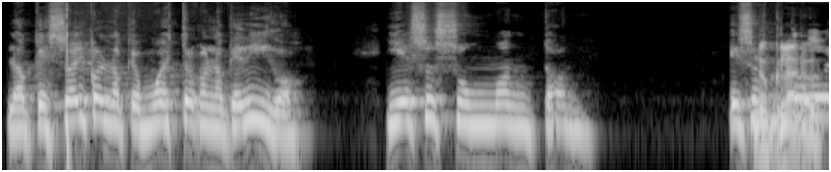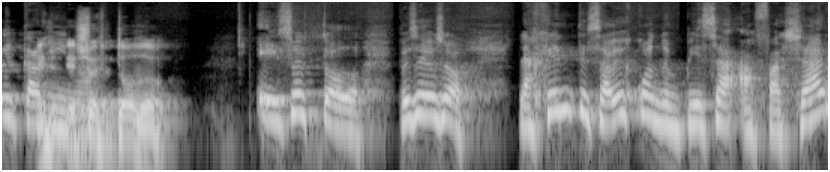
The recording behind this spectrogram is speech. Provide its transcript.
lo que soy con lo que muestro, con lo que digo. Y eso es un montón. Eso es todo el camino. Eso es todo. Eso es todo. Pero eso yo, la gente, ¿sabes cuándo empieza a fallar?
